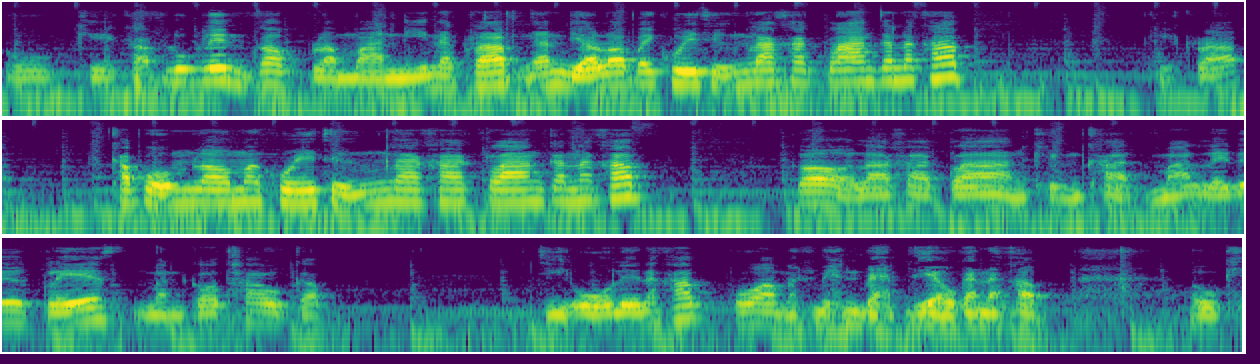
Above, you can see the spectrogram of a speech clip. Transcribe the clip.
โอเคครับ ลูกเล่นก็ประมาณนี้นะครับ งั้นเดี๋ยวเราไปคุยถึงราคากลางกันนะครับ โอเคครับ ครับผมเรามาคุยถึงราคากลางกันนะครับ ก็ราคากลางเข็มขัดมัดไรเดอร์เกรสมันก็เท่ากับ GO เลยนะครับ เพราะว่ามันเป็นแบบเดียวกันนะครับ โอเค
